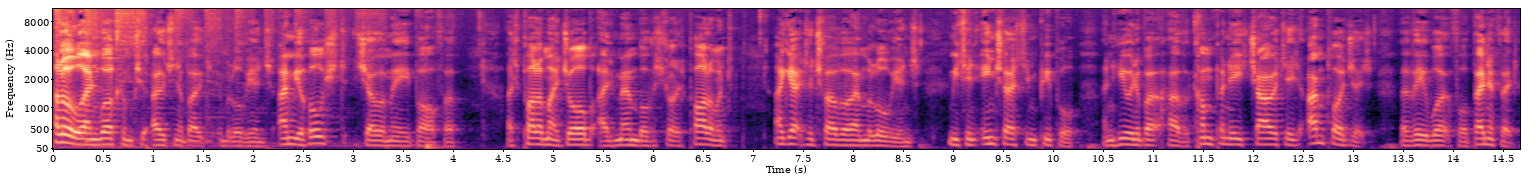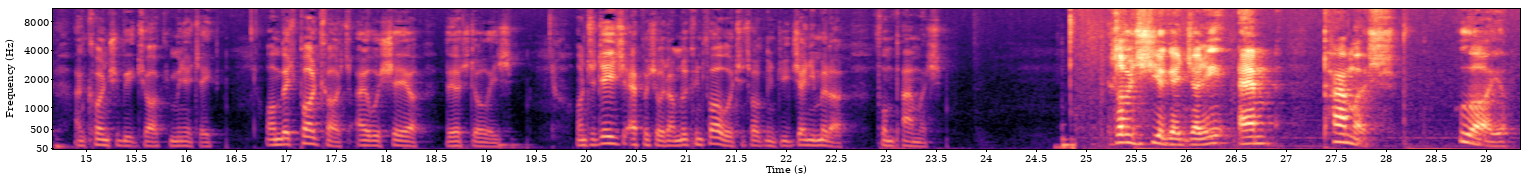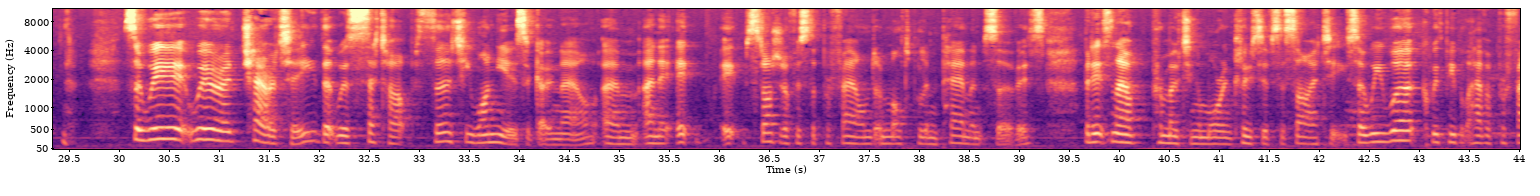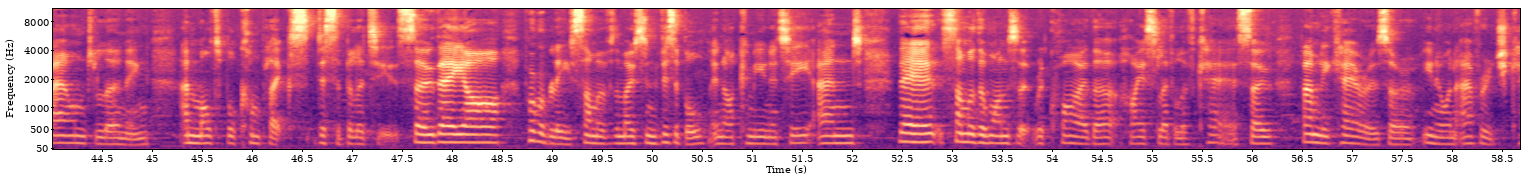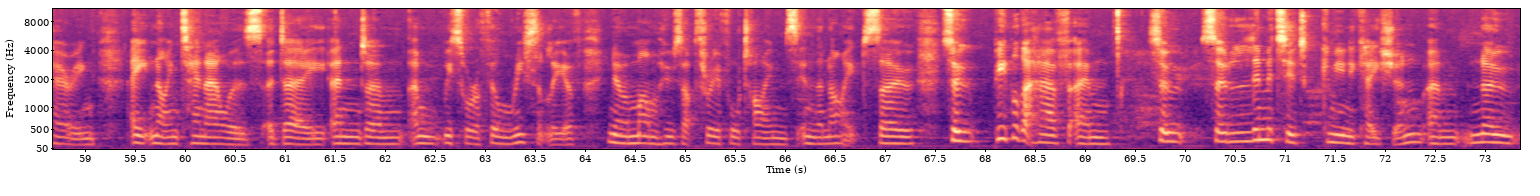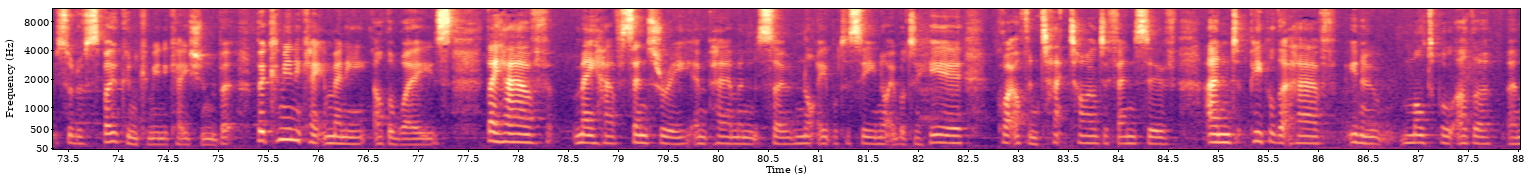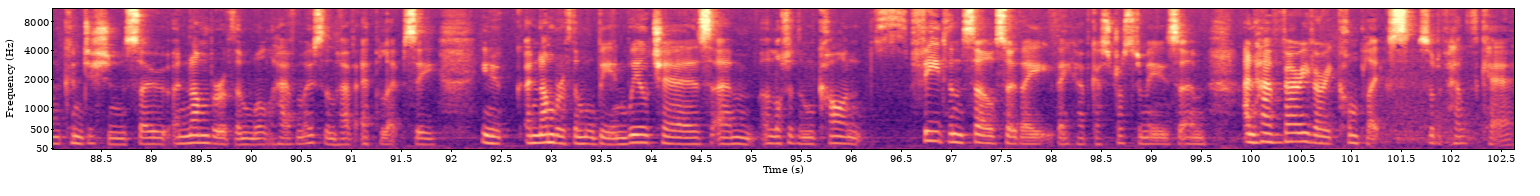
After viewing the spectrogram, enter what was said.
Hello and welcome to Out and About in the Lothians. I'm your host, Jeremy Balfour. As part of my job as Member of the Scottish Parliament, I get to travel around the Lothians, meeting interesting people and hearing about how the companies, charities and projects that they work for benefit and contribute to our community. On this podcast, I will share their stories. On today's episode, I'm looking forward to talking to Jenny Miller from PAMIS. It's lovely to see you again, Jenny. Um, PAMIS, who are you? So we're we're a charity that was set up 31 years ago now, um, and it, it it started off as the Profound and Multiple Impairment Service, but it's now promoting a more inclusive society. So we work with people that have a profound learning and multiple complex disabilities. So they are probably some of the most invisible in our community, and they're some of the ones that require the highest level of care. So family carers are, you know, on average caring eight, nine, ten hours a day, and um, and we saw a film recently of, you know, a mum who's up three or four times times in the night. So, so people that have um, so so limited communication, um, no sort of spoken communication, but but communicate in many other ways. They have may have sensory impairments, so not able to see, not able to hear, quite often tactile defensive, and people that have you know multiple other um, conditions. So a number of them will have, most of them have epilepsy. You know, a number of them will be in wheelchairs. Um, a lot of them can't feed themselves, so they, they have gastrostomies um, and have very, very complex sort of health care.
